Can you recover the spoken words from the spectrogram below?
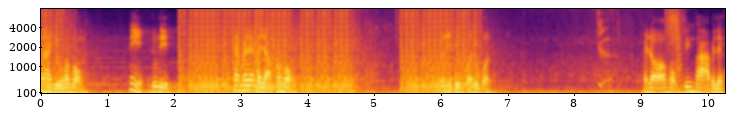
น่ายอยู่ครับผม นี่ดูดิแทบไม่ได้ขยับครับผมตัวนี้ถึงกว่าทุกคน ไม่รอครับผมวิ่งผ่าไปเลย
